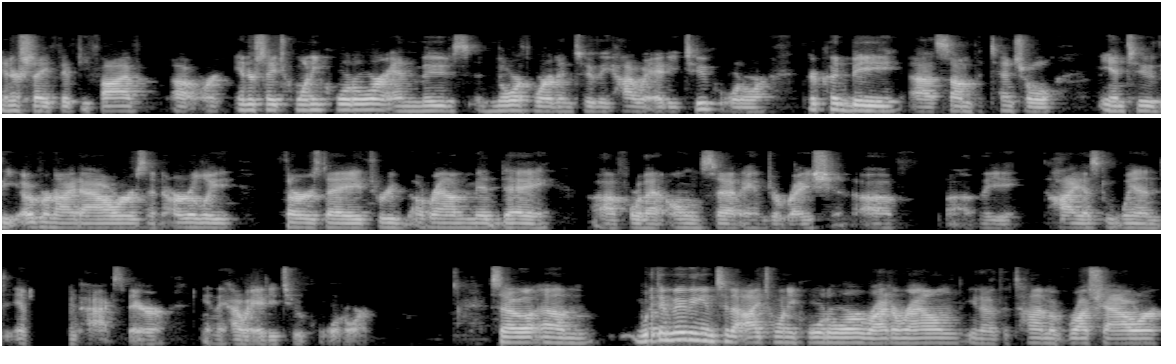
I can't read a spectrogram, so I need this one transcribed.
Interstate 55 uh, or Interstate 20 corridor and moves northward into the Highway 82 corridor, there could be uh, some potential into the overnight hours and early Thursday through around midday uh, for that onset and duration of uh, the highest wind impacts there in the Highway 82 corridor. So um, with it moving into the I-20 corridor right around you know the time of rush hour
